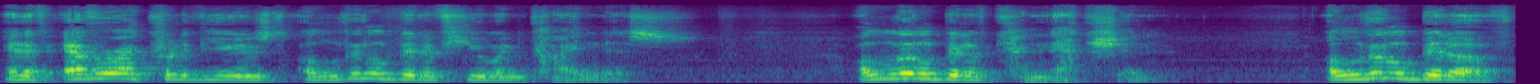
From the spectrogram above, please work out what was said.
And if ever I could have used a little bit of human kindness, a little bit of connection, a little bit of,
